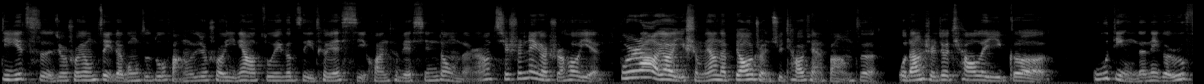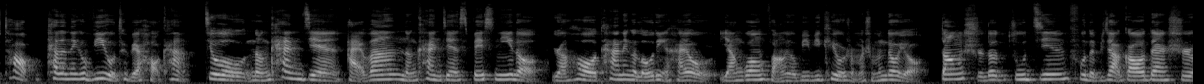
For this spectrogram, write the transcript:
第一次，就是说用自己的工资租房子，就说一定要租一个自己特别喜欢、特别心动的。然后其实那个时候也不知道要以什么样的标准去挑选房子，我当时就挑了一个。屋顶的那个 rooftop，它的那个 view 特别好看，就能看见海湾，能看见 Space Needle，然后它那个楼顶还有阳光房，有 BBQ 什么什么都有。当时的租金付的比较高，但是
